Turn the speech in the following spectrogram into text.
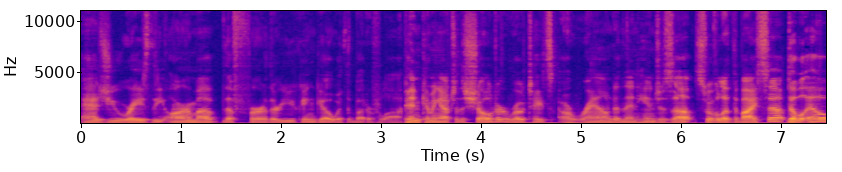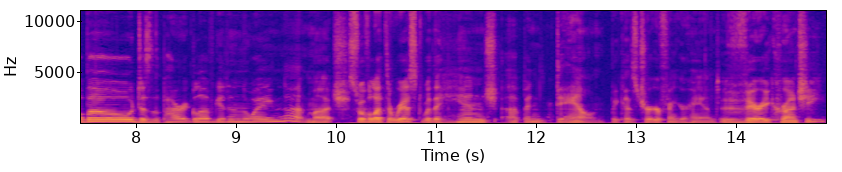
as you raise the arm up, the further you can go with the butterfly. Pin coming out to the shoulder, rotates around and then hinges up. Swivel at the bicep. Double elbow. Does the pirate glove get in the way? Not much. Swivel at the wrist with a hinge up and down because trigger finger hand. Very crunchy,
